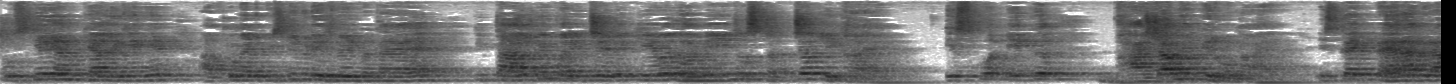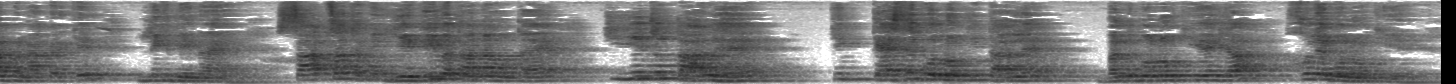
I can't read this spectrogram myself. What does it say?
तो उसके लिए हम क्या लिखेंगे? आपको मैंने पिछली वीडियो में बताया है कि ताल के परिचय में केवल हमें ये जो स्ट्रक्चर लिखा है इसको एक भाषा में पिरोना है। इसका एक पैराग्राफ बना करके लिख देना है। साथ साथ हमें यह भी बताना होता है कि ये जो ताल है, कि कैसे बोलों की ताल है? बंद बोलों की है या खुले बोलों की है?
